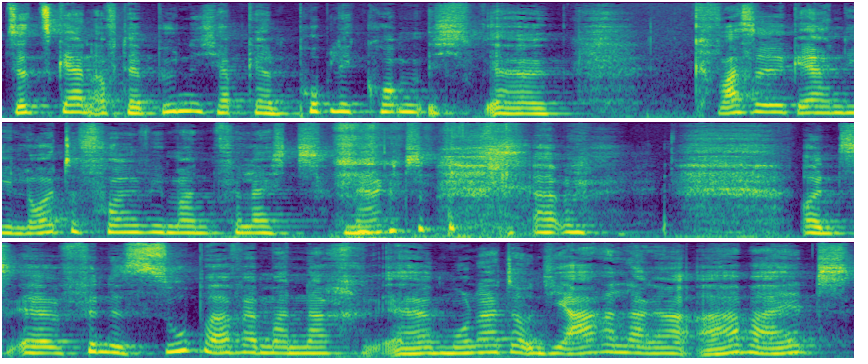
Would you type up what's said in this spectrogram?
sitze gern auf der Bühne, ich habe gern Publikum, ich äh, quassel gern die Leute voll, wie man vielleicht merkt. ähm, und äh, finde es super, wenn man nach äh, Monate und jahrelanger Arbeit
